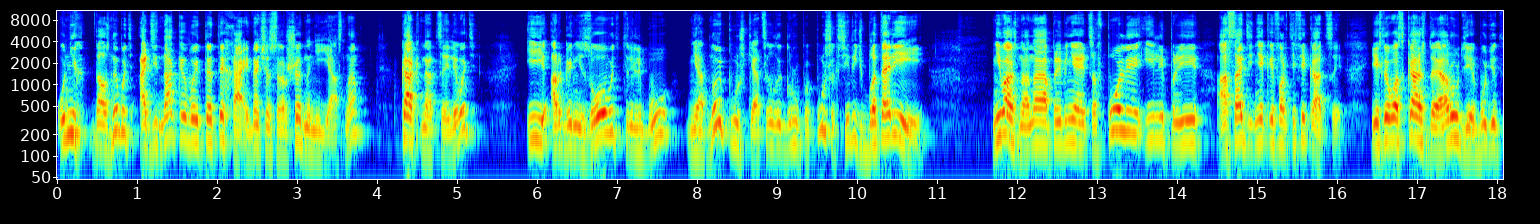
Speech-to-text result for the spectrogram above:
У них должны быть одинаковые ТТХ, иначе совершенно не ясно, как нацеливать и организовывать стрельбу не одной пушки, а целой группы пушек, сирич батареи. Неважно, она применяется в поле или при осаде некой фортификации. Если у вас каждое орудие будет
